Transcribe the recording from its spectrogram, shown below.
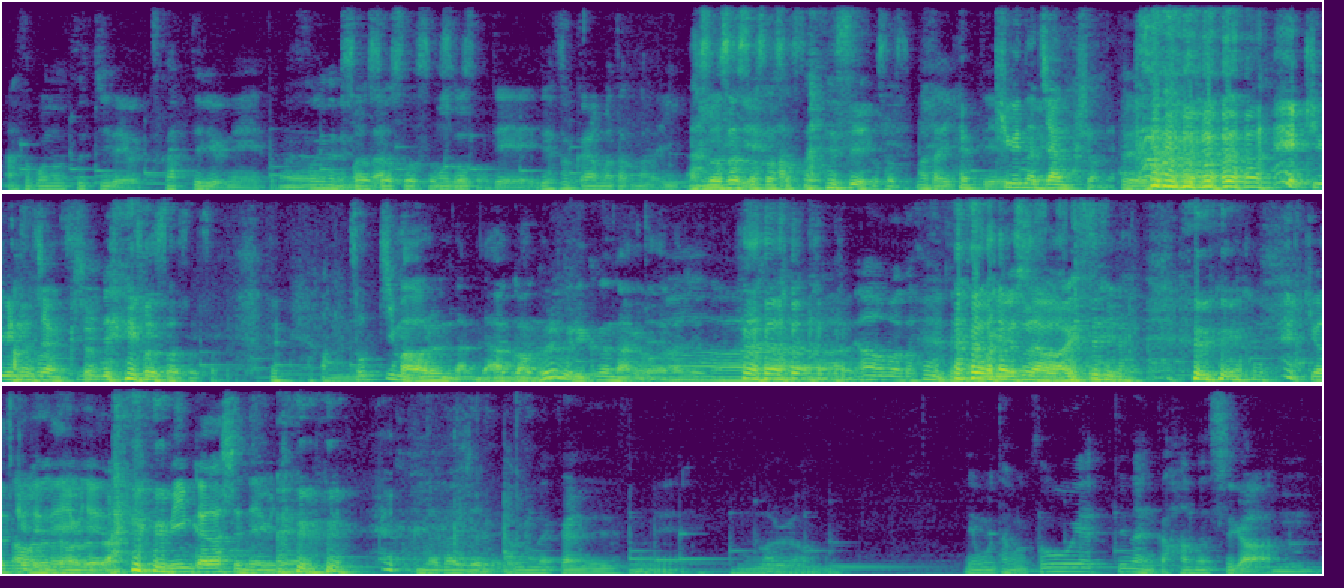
あそこの土だよ使ってるよねとか、うん。そういうのでまた戻ってでそこからまたまた行ってあそうそうそうそう。そう また行って。急なジャンクションね。急なジャンクションそうそうそうそう。あう、ん。そっち回るんだみたいな。あ、ぐるぐる行くんだみたいな感じで。あー。あーまた本線合流した。わみたいな気をつけてねみたいなあわかっ。ウインカー出してねみたいな。こんな感じだね。そんな感じですね、うん。あらでも多分そうやってなんか話がうん。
